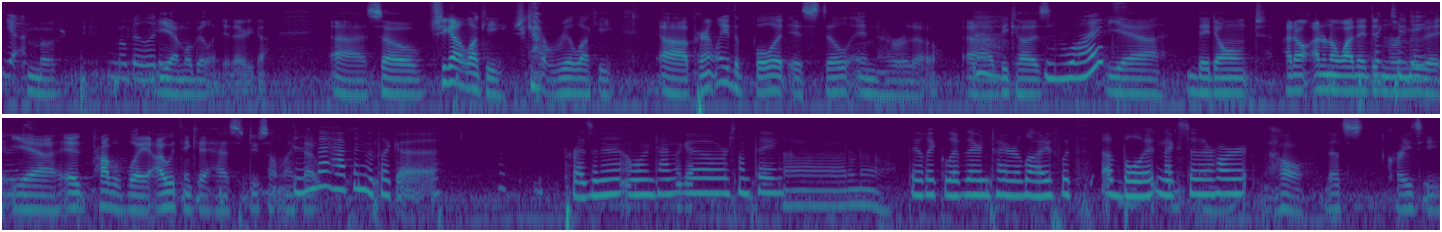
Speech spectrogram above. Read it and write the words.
Yeah. mo- Mobility. yeah mobility there you go uh, so she got lucky she got real lucky uh, apparently the bullet is still in her though uh, because What? yeah they don't i don't i don't know why they It's, didn't too remove dangerous. it yeah it probably i would think it has to do something like Didn't that that happen with like a president a long time ago or something? uh, i don't know they like live their entire life with a bullet next to their heart. oh that's crazy.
